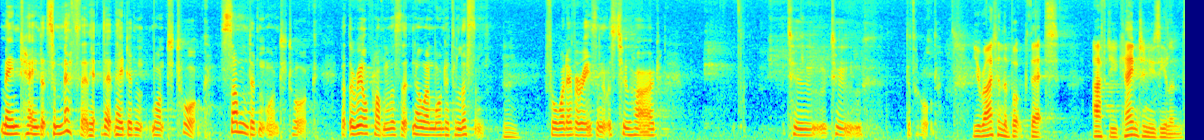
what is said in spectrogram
maintained it's a myth that, that they didn't want to talk. Some didn't want to talk, but the real problem was that no one wanted to listen. Mm. For whatever reason, it was too hard, too, too difficult. You write in the book that after you came to New Zealand,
